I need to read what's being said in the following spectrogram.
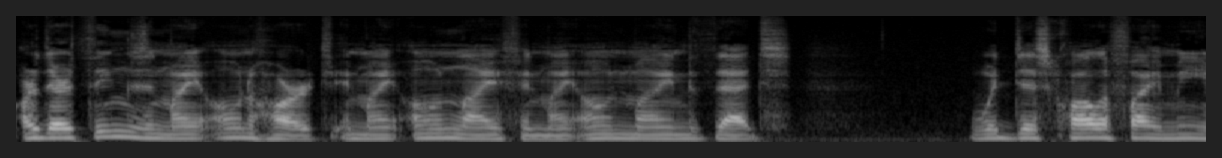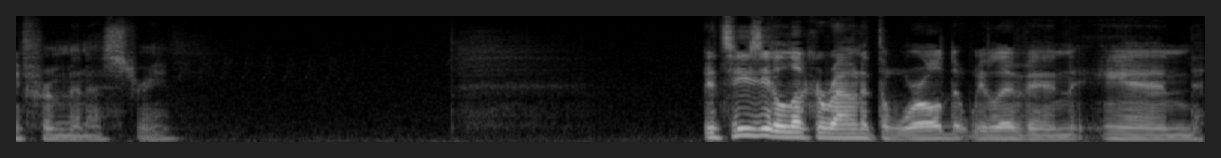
are there things in my own heart, in my own life, in my own mind that would disqualify me from ministry? It's easy to look around at the world that we live in and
